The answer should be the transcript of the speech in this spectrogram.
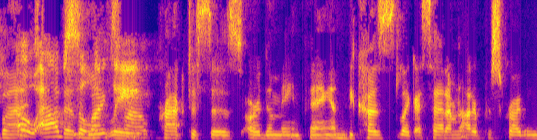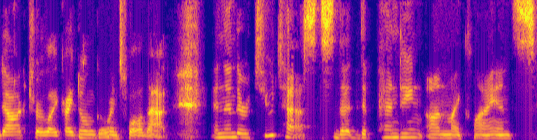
But oh, absolutely. practices are the main thing. And because, like I said, I'm not a prescribing doctor, like I don't go into all that. And then there are two tests that, depending on my clients'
